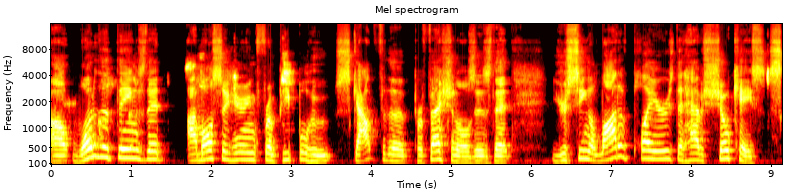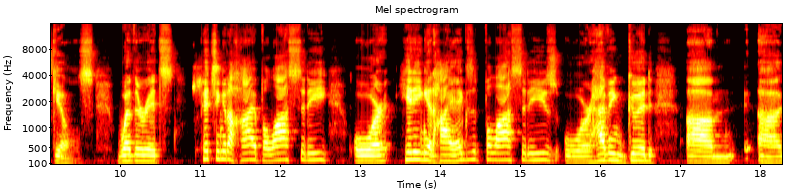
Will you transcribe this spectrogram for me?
uh, one of the things that I'm also hearing from people who scout for the professionals is that you're seeing a lot of players that have showcase skills, whether it's pitching at a high velocity or hitting at high exit velocities or having good um, uh,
